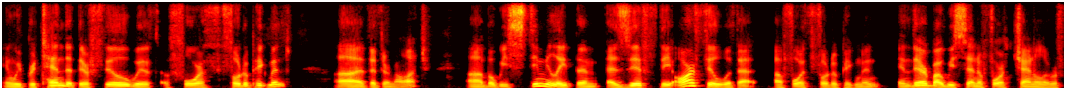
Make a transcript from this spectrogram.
and we pretend that they're filled with a fourth photopigment uh, that they're not. Uh, but we stimulate them as if they are filled with that uh, fourth photopigment, and thereby we send a fourth channel of,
